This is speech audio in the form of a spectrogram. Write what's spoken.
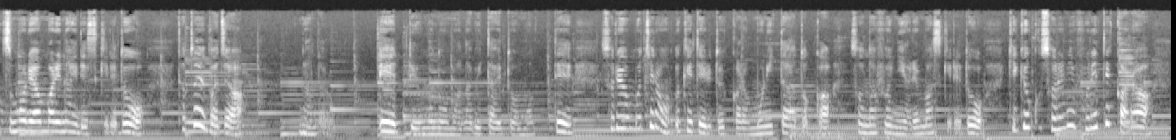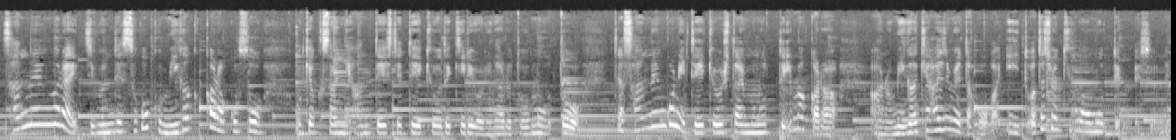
つもりあんまりないですけれど例えばじゃあなんだろう A っていうものを学びたいと思ってそれをもちろん受けている時からモニターとかそんな風にやれますけれど結局それに触れてから3年ぐらい自分ですごく磨くからこそお客さんに安定して提供できるようになると思うとじゃあ3年後に提供したいものって今からあの磨き始めた方がいいと私は基本思ってるんですよね。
